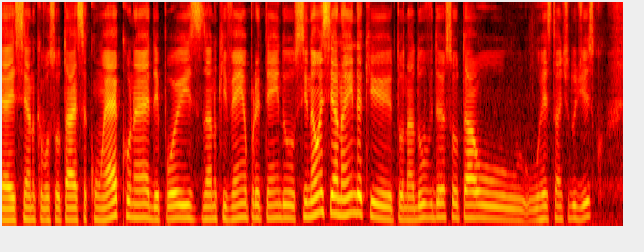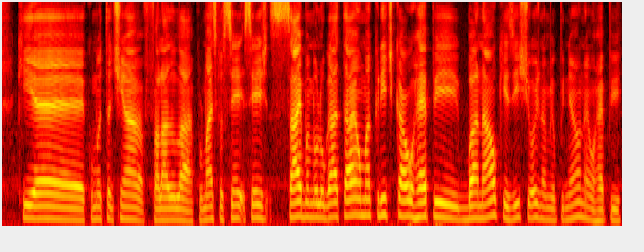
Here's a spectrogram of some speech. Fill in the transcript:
é, esse ano que eu vou soltar essa com Eco, né? Depois, ano que vem, eu pretendo, se não esse ano ainda, que tô na dúvida, soltar o, o restante do disco. Que é, como eu tinha falado lá, por mais que eu se- se- saiba meu lugar, tá? É uma crítica ao rap banal que existe hoje, na minha opinião, né? O rap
